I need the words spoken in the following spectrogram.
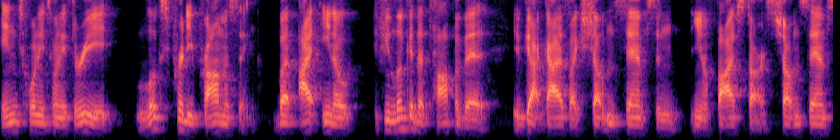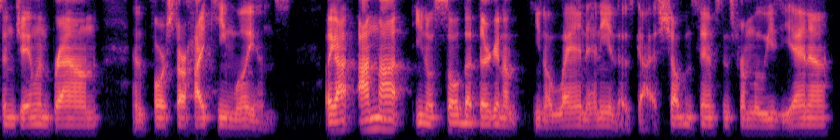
in 2023 looks pretty promising. But I, you know, if you look at the top of it, you've got guys like Shelton Sampson, you know, five stars, Shelton Sampson, Jalen Brown, and four star Hykeem Williams. Like I, am not, you know, sold that they're gonna, you know, land any of those guys. Shelton Sampson's from Louisiana.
